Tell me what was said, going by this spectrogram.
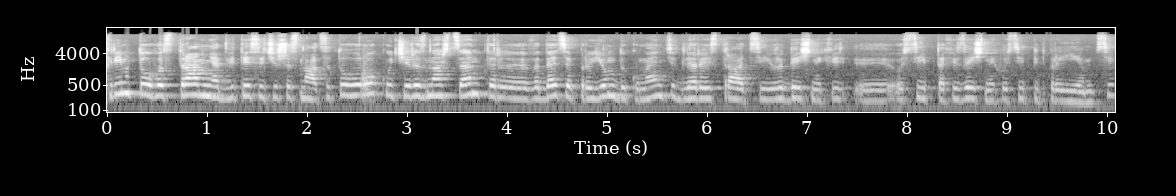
Крім того, з травня 2016 року через наш центр ведеться прийом документів для реєстрації юридичних осіб та фізичних осіб-підприємців,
